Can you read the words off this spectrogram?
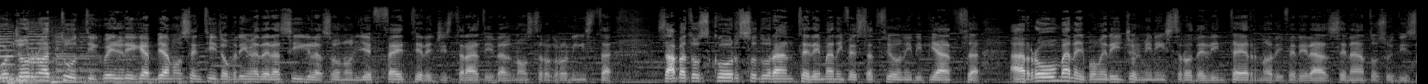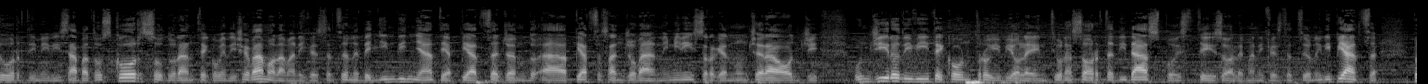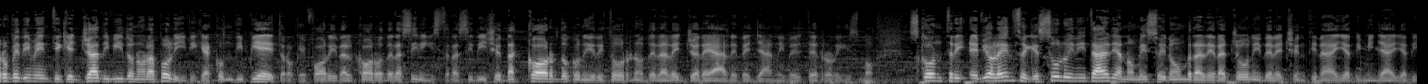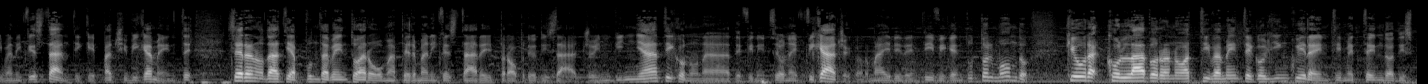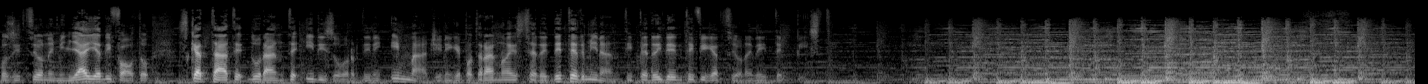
buongiorno, a tutti, quelli che abbiamo sentito prima della sigla sono gli effetti registrati dal nostro cronista sabato scorso durante le manifestazioni di piazza a Roma. Nel pomeriggio il ministro dell'Interno riferirà al Senato sui disordini di sabato scorso durante, come dicevamo, la manifestazione degli indignati a piazza, Gian... a piazza San Giovanni, ministro che annuncerà oggi un giro di vite contro i violenti, una sorta di daspo esteso alle manifestazioni di piazza, provvedimenti che già dividono la politica, con Di Pietro che fuori dal coro della sinistra si dice d'accordo con il ritorno della legge reale degli anni del terrorismo. Scontri e violenze che solo in Italia hanno messo in ombra le ragioni delle centinaia di migliaia di manifestanti che pacificamente si erano dati appuntamento a Roma per manifestare il proprio disagio, indignati con una definizione efficace che ormai li identifica in tutto il mondo, che ora collaborano attivamente con gli inquirenti mettendo a disposizione migliaia di foto scattate durante i disordini, immagini che potranno essere determinanti per l'identificazione dei teppisti.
